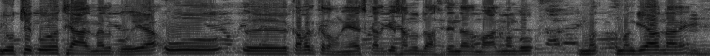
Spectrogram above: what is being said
ਵੀ ਉੱਥੇ ਕੋਈ ਹਥਿਆਰ ਮਹਿਲ ਕੋਏ ਆ, ਉਹ ਰਿਕਵਰ ਕਰਾਉਣੇ ਆ। ਇਸ ਕਰਕੇ ਸਾਨੂੰ 10 ਦਿਨ ਦਾ ਰਿਮਾਂਡ ਮੰਗੋ, ਮ- ਮੰਗਿਆ ਉਹਨਾਂ ਨੇ।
